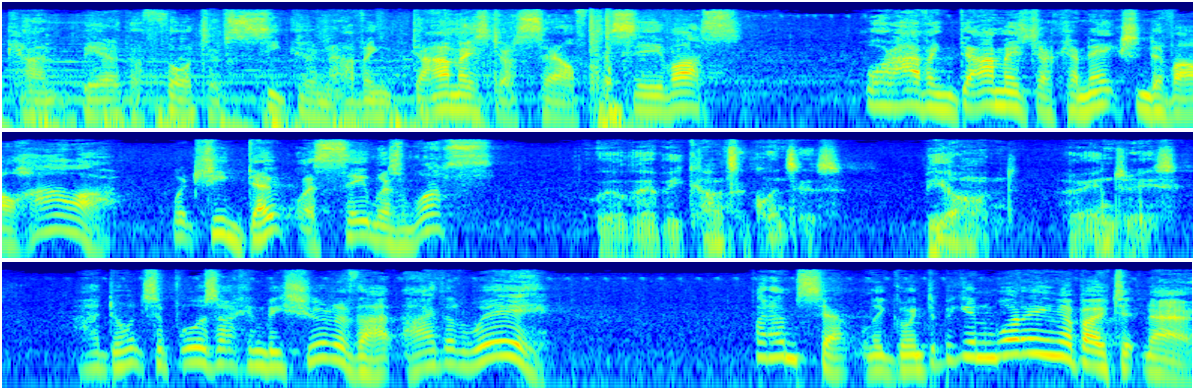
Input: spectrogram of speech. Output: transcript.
can't bear the thought of Sigrun having damaged herself to save us. Or having damaged her connection to Valhalla, which she doubtless say was worse. Will there be consequences beyond her injuries? I don't suppose I can be sure of that either way. But I'm certainly going to begin worrying about it now.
